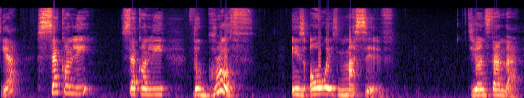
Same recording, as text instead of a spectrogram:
Yeah. Secondly, secondly, the growth is always massive. Do you understand that?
